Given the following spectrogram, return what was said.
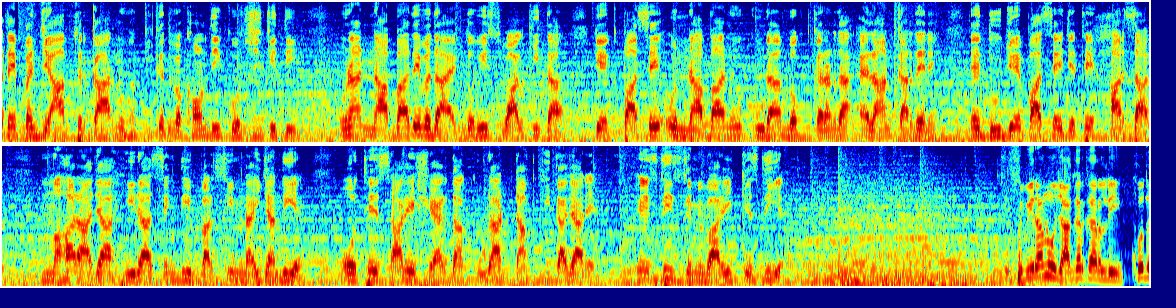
ਅਤੇ ਪੰਜਾਬ ਸਰਕਾਰ ਨੂੰ ਹਕੀਕਤ ਵਿਖਾਉਣ ਦੀ ਕੋਸ਼ਿਸ਼ ਕੀਤੀ। ਉਹਨਾਂ ਨਾਭਾ ਦੇ ਵਿਧਾਇਕ ਤੋਂ ਵੀ ਸਵਾਲ ਕੀਤਾ ਕਿ ਇੱਕ ਪਾਸੇ ਉਹ ਨਾਭਾ ਨੂੰ ਕੂੜਾ ਮੁਕਤ ਕਰਨ ਦਾ ਐਲਾਨ ਕਰਦੇ ਨੇ ਤੇ ਦੂਜੇ ਪਾਸੇ ਜਿੱਥੇ ਹਰ ਸਾਲ ਮਹਾਰਾਜਾ ਹੀਰਾ ਸਿੰਘ ਦੀ ਬਰਸੀ ਮਨਾਈ ਜਾਂਦੀ ਹੈ। ਉੱਥੇ ਸਾਰੇ ਸ਼ਹਿਰ ਦਾ ਕੂੜਾ ਡੰਪ ਕੀਤਾ ਜਾ ਰਿਹਾ ਹੈ। ਇਸ ਦੀ ਜ਼ਿੰਮੇਵਾਰੀ ਕਿਸ ਦੀ ਹੈ? ਤਸਵੀਰਾਂ ਨੂੰ ਉਜਾਗਰ ਕਰਨ ਲਈ ਖੁਦ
